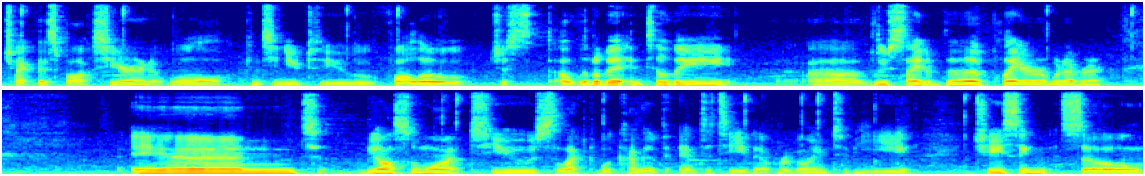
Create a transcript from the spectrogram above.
check this box here and it will continue to follow just a little bit until they uh, lose sight of the player or whatever. And we also want to select what kind of entity that we're going to be chasing. So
